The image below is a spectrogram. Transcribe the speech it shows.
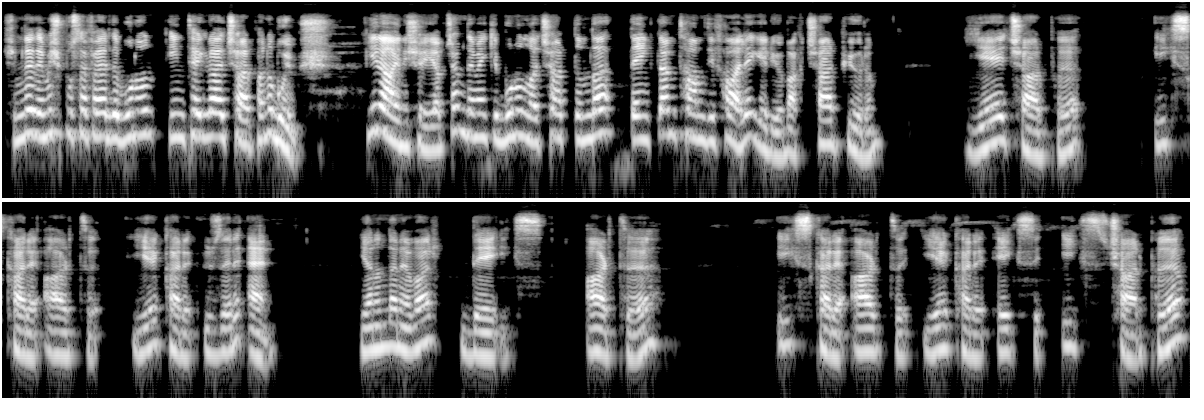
Şimdi ne demiş? Bu sefer de bunun integral çarpanı buymuş. Yine aynı şeyi yapacağım. Demek ki bununla çarptığımda denklem tam dif hale geliyor. Bak çarpıyorum y çarpı x kare artı y kare üzeri n. Yanında ne var? dx artı x kare artı y kare eksi x çarpı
